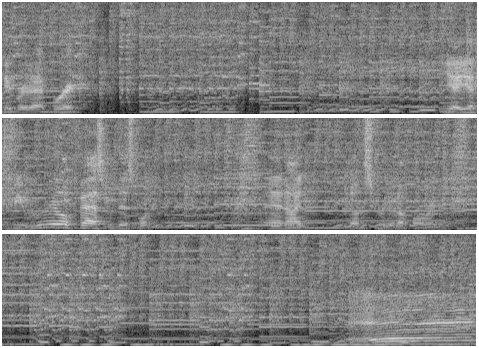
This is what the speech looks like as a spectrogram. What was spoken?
Get rid of that brick. Yeah, you have to be real fast with this one. And I done screwed it up already. And...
